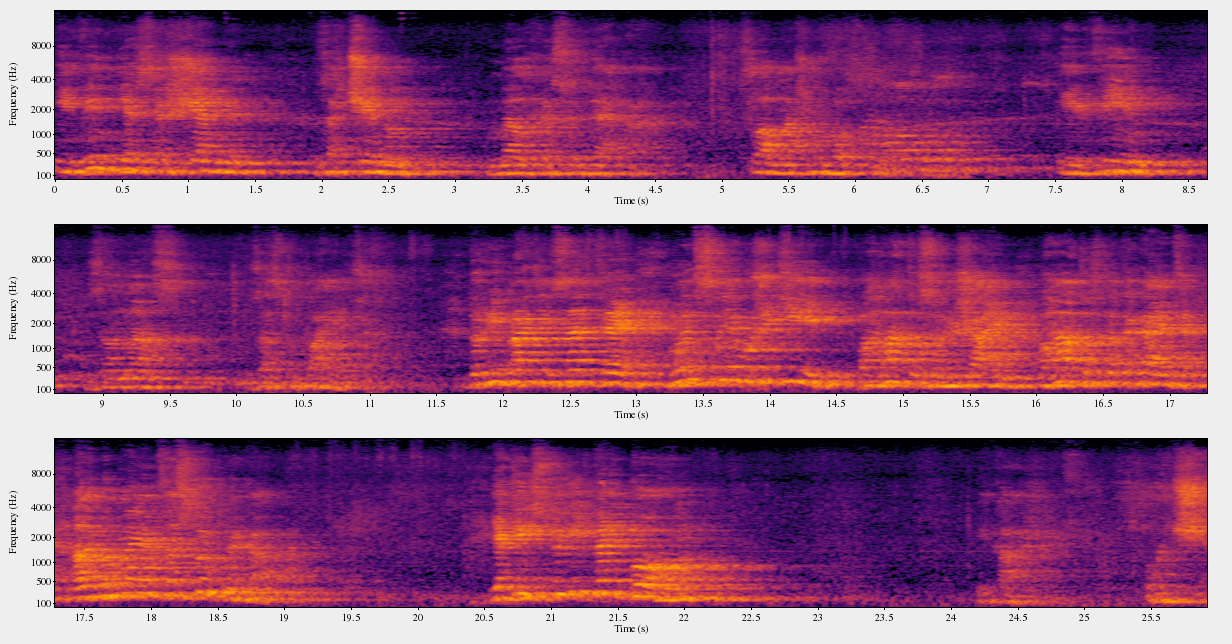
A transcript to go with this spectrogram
і він є священник за чином Мелхиседека. Слава нашому Господу! І він за нас заступається. Дорогі браті і сестри, ми в своєму житті багато залишаємо, багато спотикаємося, але ми маємо заступника, який стоїть перед Богом і каже, Отче,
